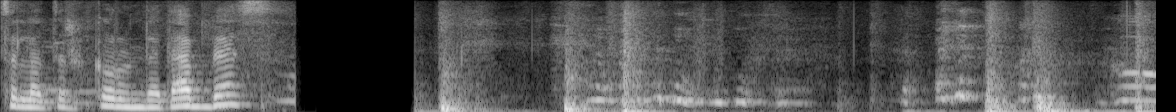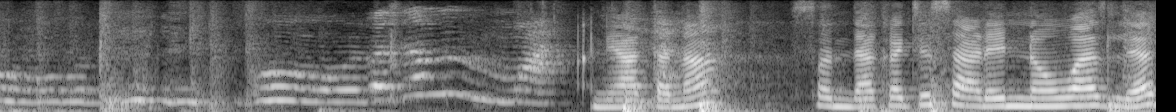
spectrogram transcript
चला तर करून द्यात अभ्यास. आणि आता ना संध्याकाळचे साडे नऊ वाजल्यात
